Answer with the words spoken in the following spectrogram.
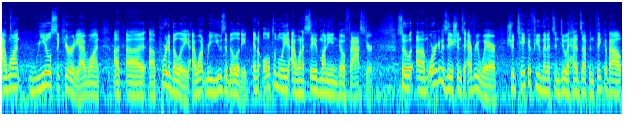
I want real security, I want portability, I want reusability, and ultimately I want to save money and go faster. So um, organizations everywhere should take a few minutes and do a heads up and think about,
